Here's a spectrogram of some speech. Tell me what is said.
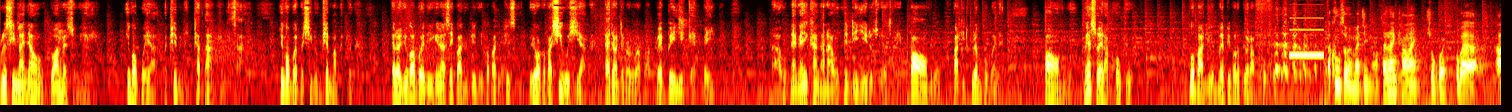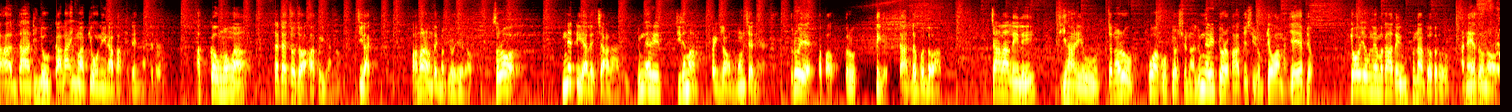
ကရေစီလမ်းကြောင်းကိုသွားမယ်ဆိုရင်ရွေးကောက်ပွဲရမဖြစ်မနေဖြတ်သားမယ်ကိစ္စရွေးကောက်ပွဲမရှိလို့ဖြစ်မှာမဖြစ်ဘူးအဲ့တော့ရွေးကောက်ပွဲဒီခင်ဗျာစိတ်ပါတီဖြစ်စီပပတီဖြစ်စီရွေးကောက်ပွဲကရှိကိုရှိရမယ်ဒါကြောင့်ကျွန်တော်တို့ကဘယ်ပေးရေးကဲပေးဒါဟိုနိုင်ငံရေးခန့်ကဏ္ဍကိုမြင့်တင်ရေးလို့ဆိုတော့ဆိုင်ပေါင်းပြီးတော့ပါတီထူလည်းမဟုတ်ပဲနဲ့ပေါင်းပြီးတော့မဲဆွဲတာမဟုတ်ဘူးကိုယ့်ပါတီကိုမဲပြပါလို့ပြောတာမဟုတ်ဘူးအခုဆိုရင်မကြည့်နော်ဆိုင်းဆိုင်းခန်းလိုက်ရှိုးပွဲဟိုဘက်အာဒါဒီလိုကာလိုက်မှပျော်နေတာဘာဖြစ်တယ်ညာဖြစ်တယ်အကုန်လုံးက တက်တက်ကြွကြွအားပေးတာနော်ကြည့်လိုက်ဘာမှတော့တိတ်မပြောရတော့ဆိုတော့နှစ်တည်းကလည်းကြာလာပြီလူငယ်တွေဒီထဲမှာပိတ်လောင်မွန်းချက်နေတာကြာသူတို့ရဲ့အပေါက်သူတို့သိတယ်ဒါလောက်ကိုလောက်အောင်ကြာလာလေလေဒီဟာတွေကိုကျွန်တော်တို့ကိုယ့်အကိုပျော်ရွှင်တာလူငယ်တွေပြောတာဘာဖြစ်ရှိတော့ပြောရမှာရဲရဲပြောပြောယုံနေမကသေးဘူးခုနပြောသလိုအ ਨੇ ဆုံးတော့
